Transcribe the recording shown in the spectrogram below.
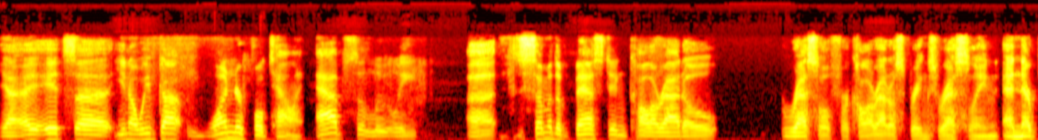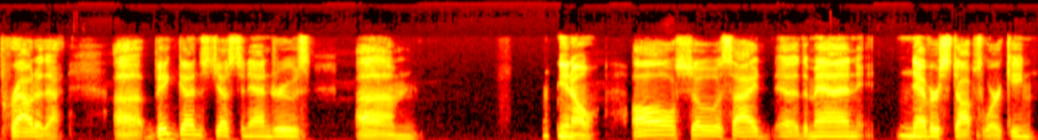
yeah, it's uh, you know, we've got wonderful talent, absolutely uh, some of the best in Colorado wrestle for Colorado Springs Wrestling, and they're proud of that. Uh, big guns, Justin Andrews. Um, you know, all show aside, uh, the man never stops working.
